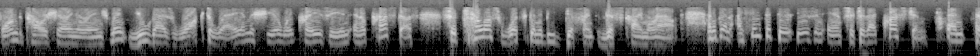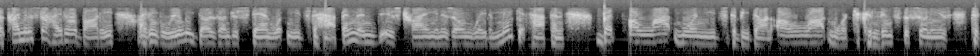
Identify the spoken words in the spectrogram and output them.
formed a power sharing arrangement. You guys walked away, and the Shia went crazy and, and oppressed us. So tell us what's going to be different this time around. And again, I think that there is an answer to that question. And uh, Prime Minister Haider Abadi, I think, really does understand what needs to happen happen and is trying in his own way to make it happen. But a lot more needs to be done, a lot more to convince the Sunnis to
